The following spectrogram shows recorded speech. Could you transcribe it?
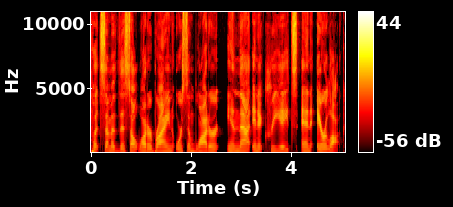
put some of the saltwater brine or some water in that and it creates an airlock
